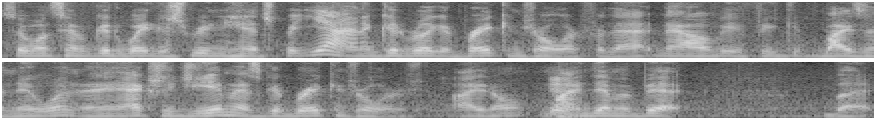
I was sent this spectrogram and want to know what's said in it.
So once you have a good weight distributing hitch, but yeah, and a good, really good brake controller for that. Now, if he buys a new one, and actually GM has good brake controllers, I don't Yeah. mind them a bit. But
